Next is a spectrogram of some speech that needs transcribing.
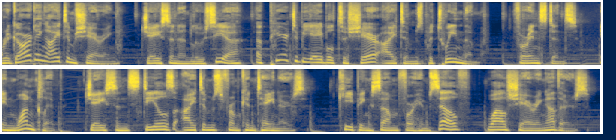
Regarding item sharing, Jason and Lucia appear to be able to share items between them, for instance, in one clip, Jason steals items from containers, keeping some for himself while sharing others.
